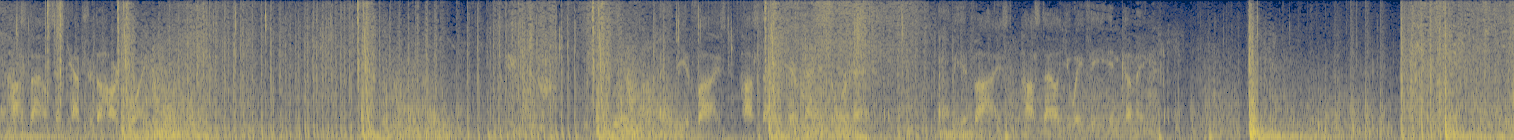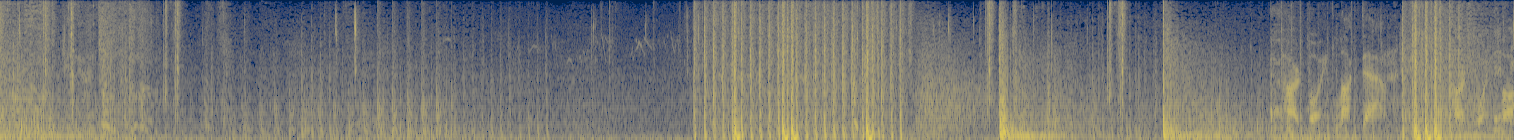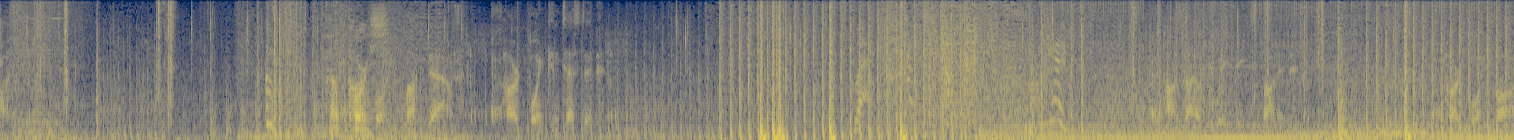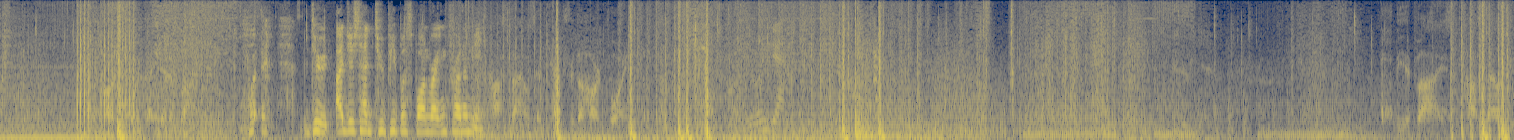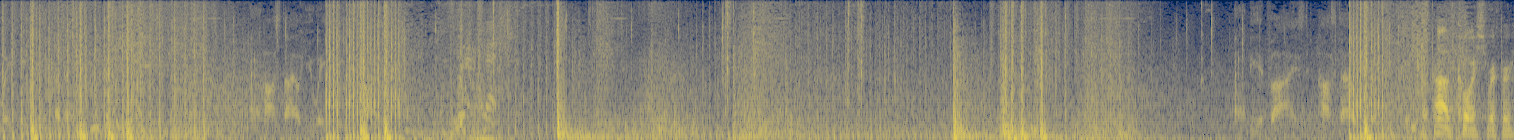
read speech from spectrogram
Hostiles have captured the hard point. Be advised, hostile care package overhead. Be advised, hostile UAV incoming. Hardpoint locked down. Hardpoint lost. Of course. Hardpoint locked down. Hardpoint contested. Hostile UAV spotted. Hardpoint lost. Hardpoint identified. What? Dude, I just had two people spawn right in front of me. Hostiles have captured the hardpoint. Going down. Be advised, hostile UAV incoming. Hostile UAV spotted. Check. Be advised, hostile UAV incoming. Ah, of course, Ripper.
